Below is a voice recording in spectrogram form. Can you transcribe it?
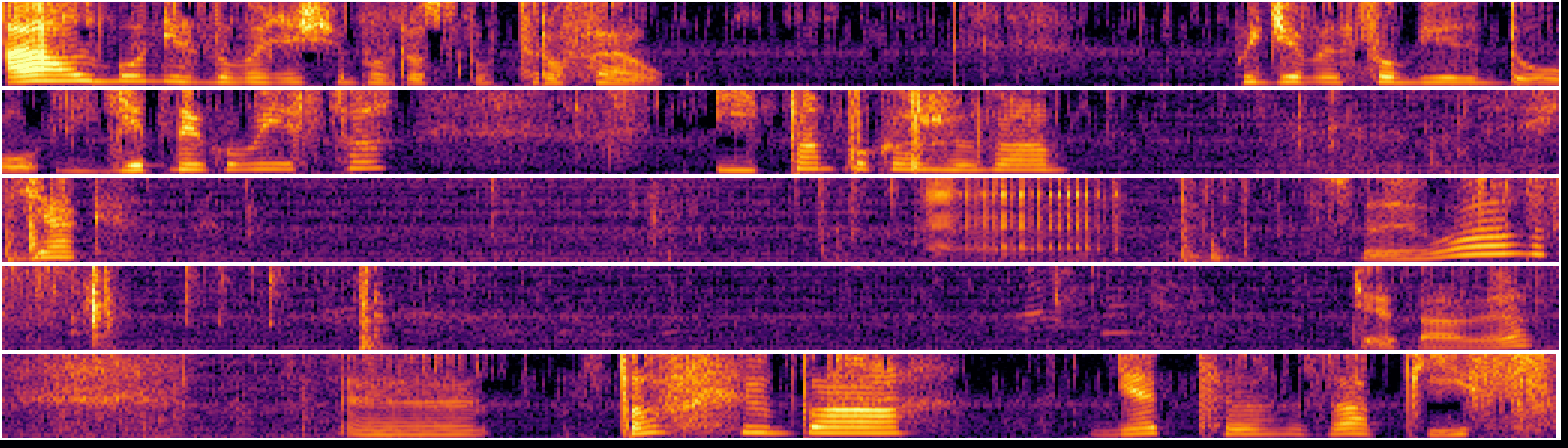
Albo nie zdobędziecie po prostu trofeum. Pójdziemy sobie do jednego miejsca i tam pokażę wam jak Syła? Ciekawe. Yy, to chyba nie ten zapis.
